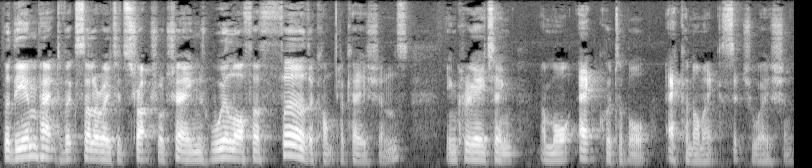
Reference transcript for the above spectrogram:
But the impact of accelerated structural change will offer further complications in creating a more equitable economic situation.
